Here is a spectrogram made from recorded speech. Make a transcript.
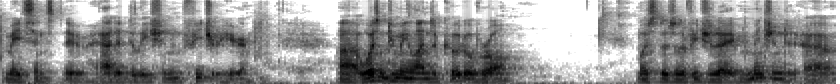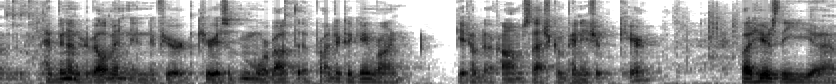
it made sense to add a deletion feature here. Uh, wasn't too many lines of code overall. Most of those other features I mentioned uh, have been under development, and if you're curious more about the project, again, we're on github.com slash companionship care. But here's the uh,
